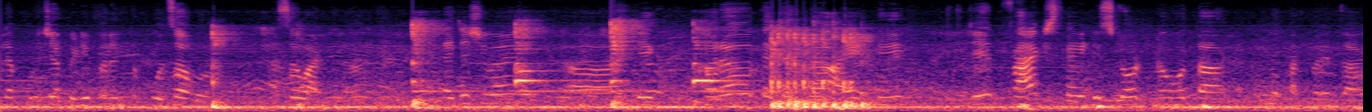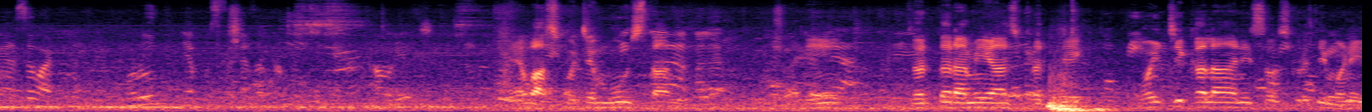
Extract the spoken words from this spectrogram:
आपल्या पुढच्या पिढीपर्यंत पोचावं असं वाटलं त्याच्याशिवाय जे खरं त्याच्यातलं आहे ते जे फॅक्ट्स काही डिस्टॉर्ट न होता लोकांपर्यंत जावे असं वाटलं म्हणून या पुस्तकाचा आवडेल. वास्कोचे मूळ स्थान. आणि जर तर आमी आज प्रत्येक गोंयची कला आणि संस्कृती म्हणी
